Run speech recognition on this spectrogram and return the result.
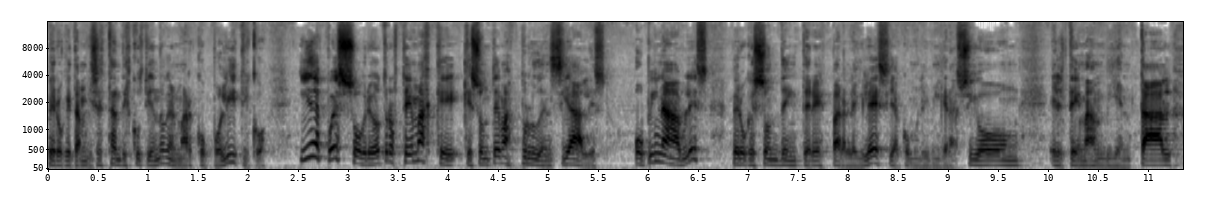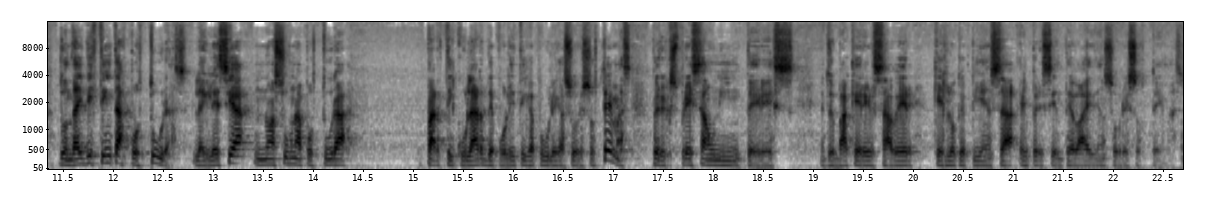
pero que también se están discutiendo en el marco político. Y después sobre otros temas que son temas prudenciales opinables, pero que son de interés para la Iglesia, como la inmigración, el tema ambiental, donde hay distintas posturas. La Iglesia no asume una postura particular de política pública sobre esos temas, pero expresa un interés. Entonces va a querer saber qué es lo que piensa el presidente Biden sobre esos temas.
